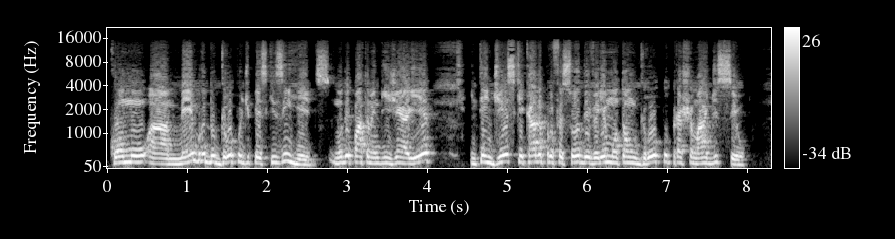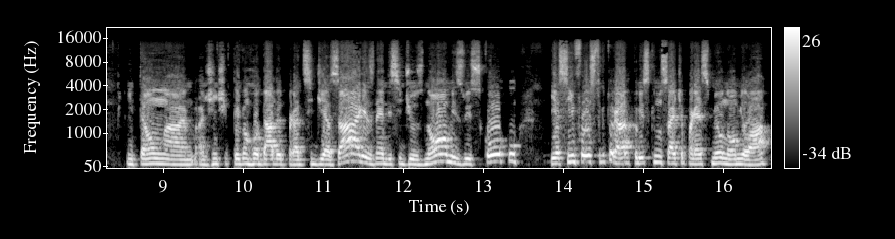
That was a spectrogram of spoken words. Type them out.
como uh, membro do grupo de pesquisa em redes. No departamento de engenharia, entendia-se que cada professor deveria montar um grupo para chamar de seu. Então, a, a gente teve uma rodada para decidir as áreas, né, decidir os nomes, o escopo, e assim foi estruturado. Por isso que no site aparece meu nome lá,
